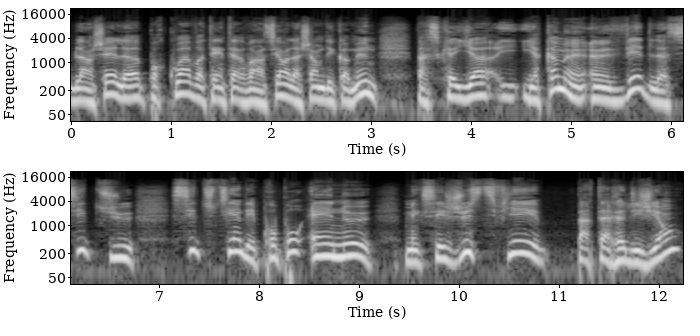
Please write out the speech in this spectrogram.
Blanchet, là, pourquoi votre intervention à la Chambre des communes? Parce qu'il y a, y a comme un, un vide, là. Si tu, si tu tiens des propos haineux, mais que c'est justifié par ta religion,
